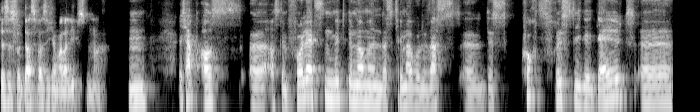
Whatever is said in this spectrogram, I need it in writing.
das ist so das, was ich am allerliebsten mache. Hm. Ich habe aus, äh, aus dem vorletzten mitgenommen das Thema, wo du sagst, äh, das kurzfristige Geld äh,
